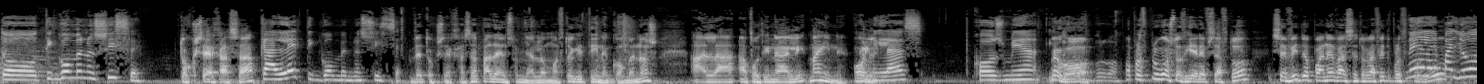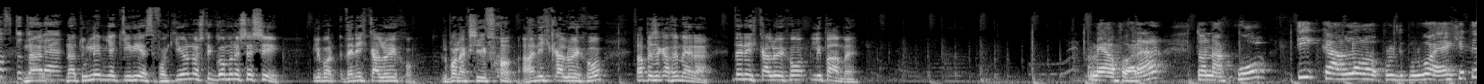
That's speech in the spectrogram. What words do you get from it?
το τι γκόμενος είσαι. Το ξέχασα. Καλέ τι γκόμενος είσαι. Δεν το ξέχασα. Πάντα είναι στο μυαλό μου αυτό γιατί είναι γκόμενος. Αλλά από την άλλη, μα είναι. Να Όλοι. μιλάς κόσμια για τον Εγώ. Πρωθυπουργό. Ο Πρωθυπουργός το διέρευσε αυτό. Σε βίντεο που ανέβασε το γραφείο του Ναι, Πρωθυπουργού. αλλά είναι παλιό αυτό να, τώρα. να του λέει μια κυρία στη Φωκίωνο, στην κόμενος εσύ. Λοιπόν, δεν έχει καλό ήχο. Λοιπόν, να εξηγηθώ. Αν έχει καλό ήχο, θα παίζει κάθε μέρα. Δεν έχει καλό ήχο, λυπάμαι. Με αφορά τον ακούω τι καλό πρωθυπουργό έχετε.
